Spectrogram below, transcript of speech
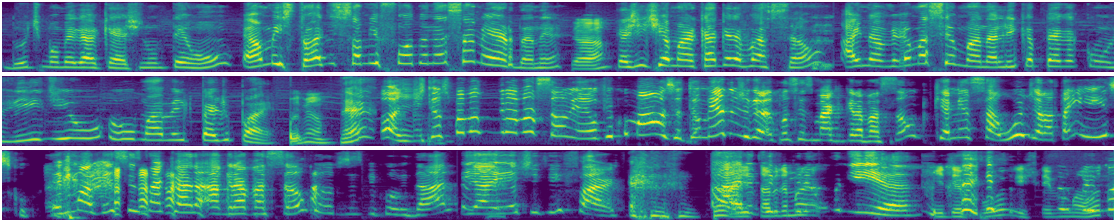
do último Omega Cash no T1 é uma história de só me foda nessa merda, né? É. Que a gente ia marcar a gravação, aí na mesma semana a Lika pega Convide e o, o Maverick perde o pai. Foi mesmo. Né? Ó, a gente tem os problemas com gravação, e aí eu fico mal. assim, Eu tenho medo de quando vocês marcam gravação, porque a minha saúde, ela tá em risco. Teve uma vez que vocês marcaram a gravação, quando vocês me convidaram, e aí eu tive infarto. Ah, Aí eu tive numa- pneumonia. E depois teve uma outra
